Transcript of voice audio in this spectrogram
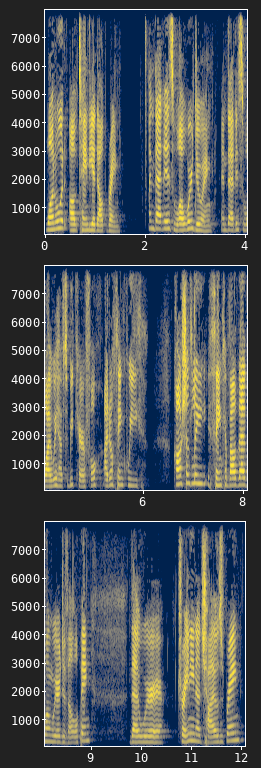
one would obtain the adult brain. And that is what we're doing, and that is why we have to be careful. I don't think we consciously think about that when we're developing, that we're training a child's brain,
